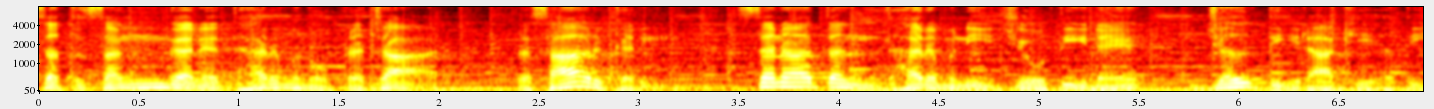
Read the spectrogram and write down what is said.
સત્સંગ અને ધર્મનો પ્રચાર, પ્રસાર કરી સનાતન ધર્મની જ્યોતિને જલતી રાખી હતી.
